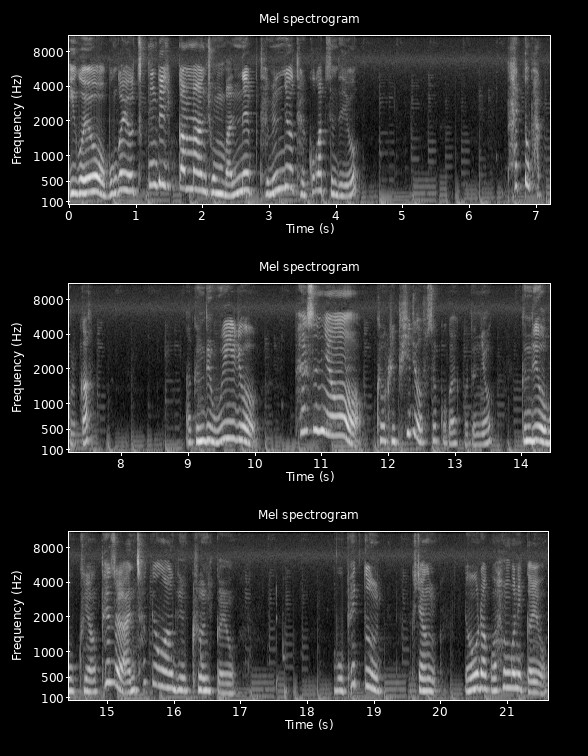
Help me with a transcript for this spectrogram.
이거요, 뭔가요, 특공대집값만 좀 만렙 되면요, 될 것 같은데요? 펫도 바꿀까? 아 근데 오히려 펫은요 그렇게 필요 없을 것 같거든요. 근데요 뭐 그냥 펫을 안 착용하기 그러니까요. 뭐 펫도 그냥 넣으라고 한 거니까요.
